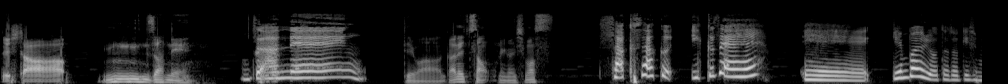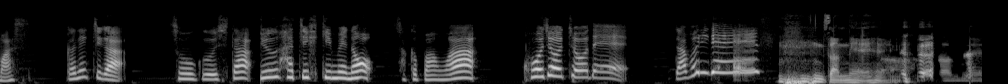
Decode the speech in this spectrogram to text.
でした。うーん、残念。残念。では、ガネッチさんお願いします。サクサク、いくぜえー、現場よりお届けします。ガネッチが遭遇した18匹目の作パンは、工場長で、ダブリでうーん残念。残念。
